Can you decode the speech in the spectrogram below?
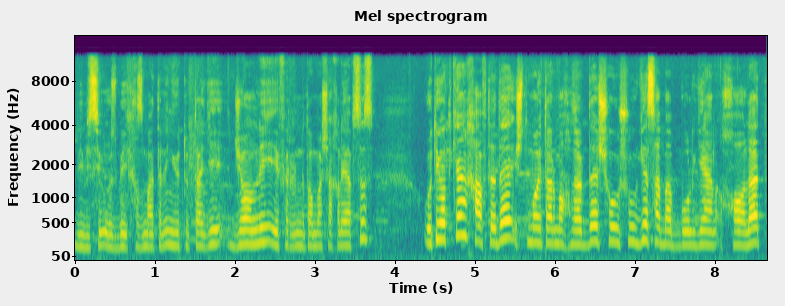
bbc o'zbek xizmatining youtubedagi jonli efirini tomosha qilyapsiz. O'tayotgan haftada ijtimoiy tarmoqlarda shov shuvga sabab bo'lgan holat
